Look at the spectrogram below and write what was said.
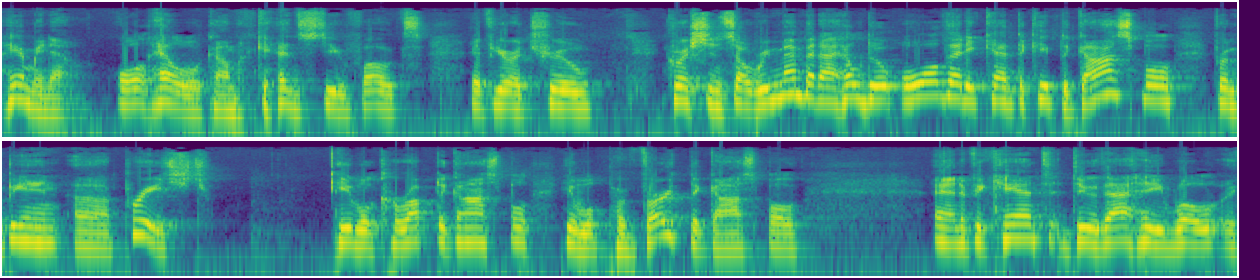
Hear me now. All hell will come against you, folks, if you're a true Christian. So remember that he'll do all that he can to keep the gospel from being uh, preached he will corrupt the gospel, he will pervert the gospel. And if he can't do that, he will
